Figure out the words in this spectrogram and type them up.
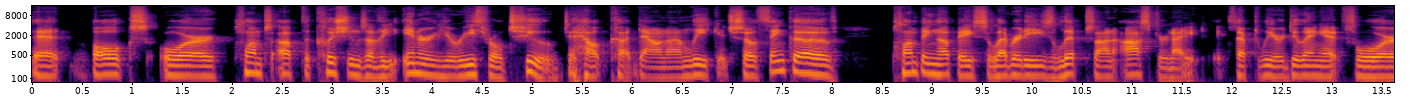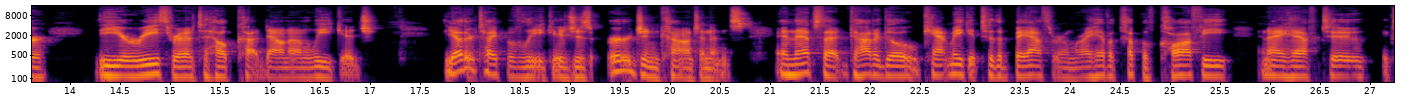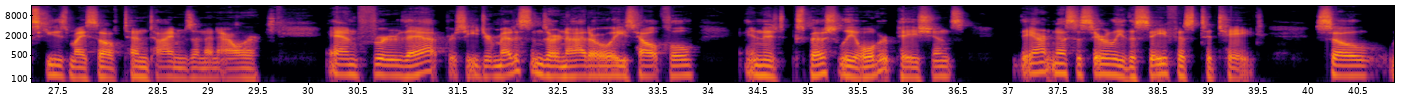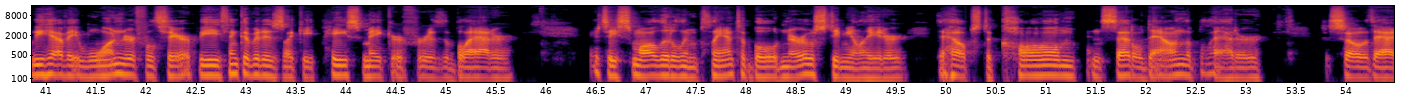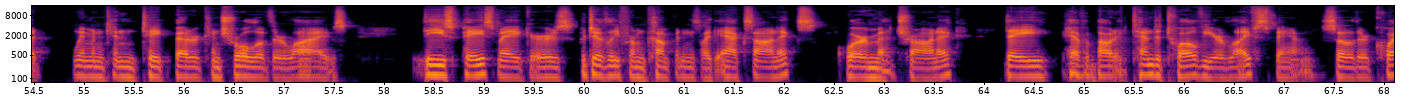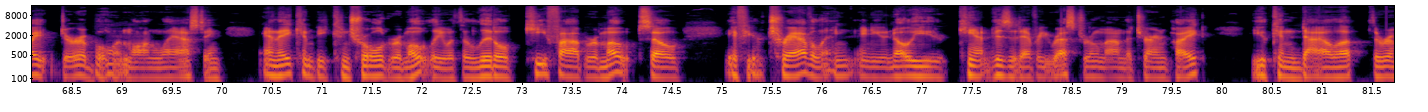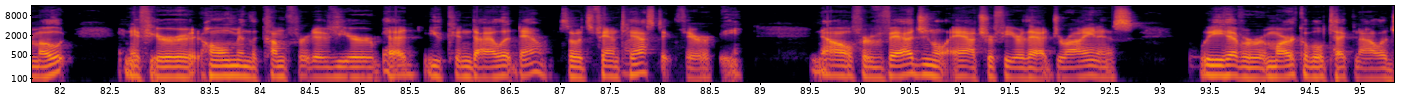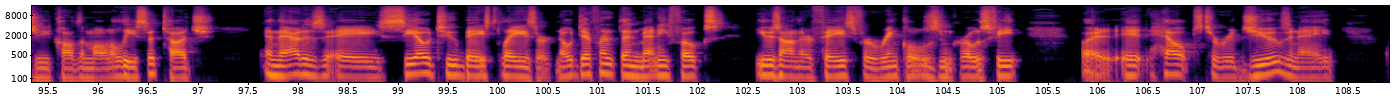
that bulks or plumps up the cushions of the inner urethral tube to help cut down on leakage. So think of plumping up a celebrity's lips on Oscar night, except we are doing it for the urethra to help cut down on leakage. The other type of leakage is urge incontinence, and that's that gotta go, can't make it to the bathroom, or I have a cup of coffee and I have to excuse myself 10 times in an hour. And for that procedure, medicines are not always helpful. And especially older patients, they aren't necessarily the safest to take. So we have a wonderful therapy. Think of it as like a pacemaker for the bladder. It's a small little implantable neurostimulator that helps to calm and settle down the bladder so that women can take better control of their lives these pacemakers, particularly from companies like Axonics or Medtronic, they have about a 10 to 12 year lifespan. So they're quite durable and long lasting. And they can be controlled remotely with a little key fob remote. So if you're traveling and you know you can't visit every restroom on the turnpike, you can dial up the remote and if you're at home in the comfort of your bed, you can dial it down. So it's fantastic therapy. Now, for vaginal atrophy or that dryness, we have a remarkable technology called the Mona Lisa Touch. And that is a CO2 based laser, no different than many folks use on their face for wrinkles and crow's feet. but it helps to rejuvenate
